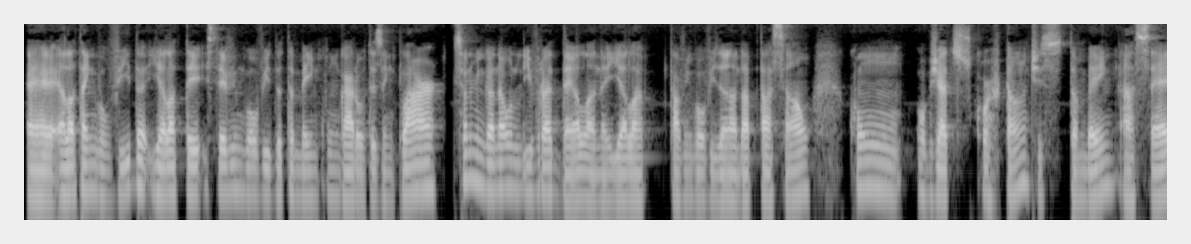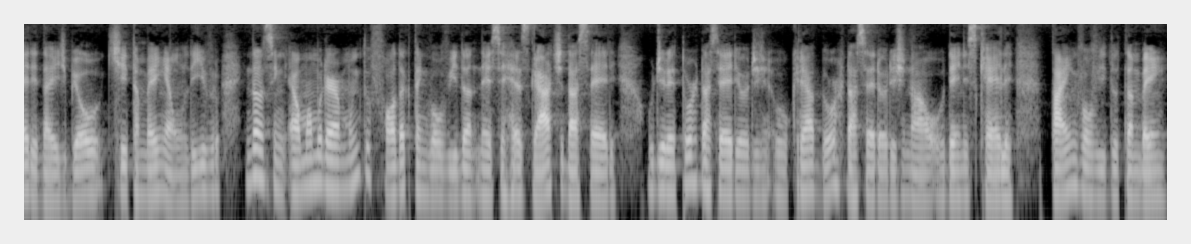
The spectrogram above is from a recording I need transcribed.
É, ela está envolvida e ela te, esteve envolvida também com um Garoto Exemplar. Se eu não me engano, o livro é dela, né? E ela estava envolvida na adaptação, com Objetos Cortantes também, a série da HBO, que também é um livro. Então, assim, é uma mulher muito foda que está envolvida nesse resgate da série. O diretor da série, o criador da série original, o Dennis Kelly, está envolvido também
